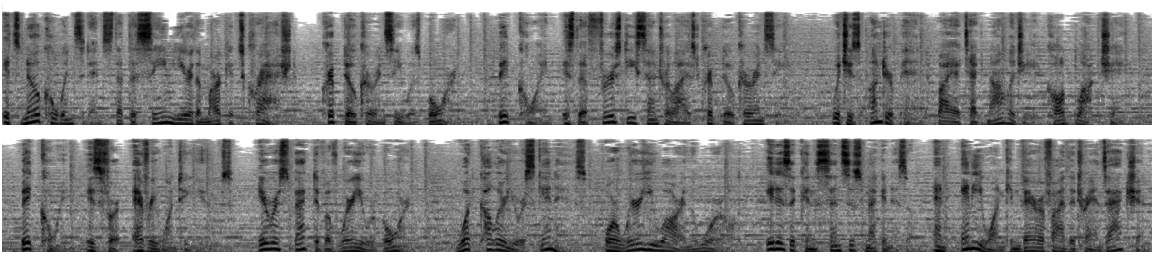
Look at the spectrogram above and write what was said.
It's no coincidence that the same year the markets crashed, cryptocurrency was born. Bitcoin is the first decentralized cryptocurrency, which is underpinned by a technology called blockchain. Bitcoin is for everyone to use, irrespective of where you were born what color your skin is, or where you are in the world. It is a consensus mechanism, and anyone can verify the transaction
